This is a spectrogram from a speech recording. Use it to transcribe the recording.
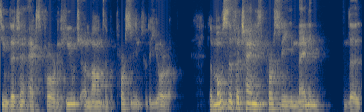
Jingdezhen exported a huge amount of porcelain to the Europe. The most of the Chinese porcelain in many the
